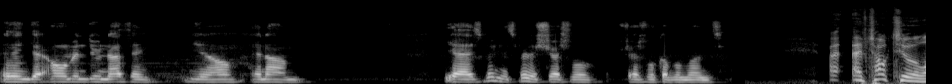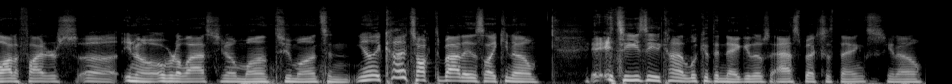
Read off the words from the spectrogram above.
and then get home and do nothing. You know, and um, yeah, it's been it's been a stressful stressful couple of months. I, have talked to a lot of fighters, uh, you know, over the last, you know, month, two months, and you know, they kind of talked about it as like, you know, it's easy to kind of look at the negative aspects of things, you know,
